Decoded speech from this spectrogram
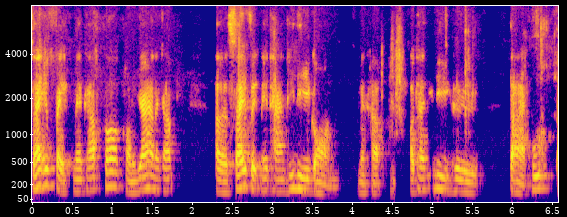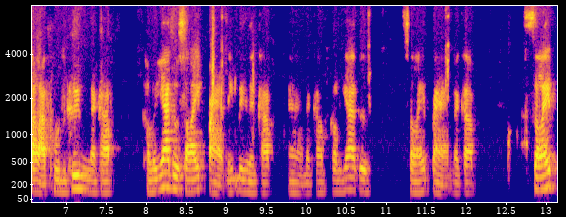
side effect นะครับก็ขออนุญาตนะครับเอ่อ side effect ในทางที่ดีก่อนนะครับเอาทางที่ดีคือตลาดหุ้นตลาดทุนขึ้นนะครับขออนุญาตดูสไลด์ 8 นิดนึงนะครับอ่านะครับขออนุญาตดู สไลด์8นะครับ สไลด์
